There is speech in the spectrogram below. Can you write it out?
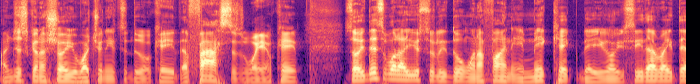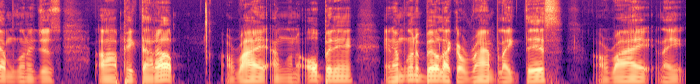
I'm just gonna show you what you need to do. Okay, the fastest way. Okay, so this is what I usually do when I find a med kit. There you go. You see that right there? I'm gonna just uh, pick that up. All right, I'm gonna open it and I'm gonna build like a ramp like this. All right, like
